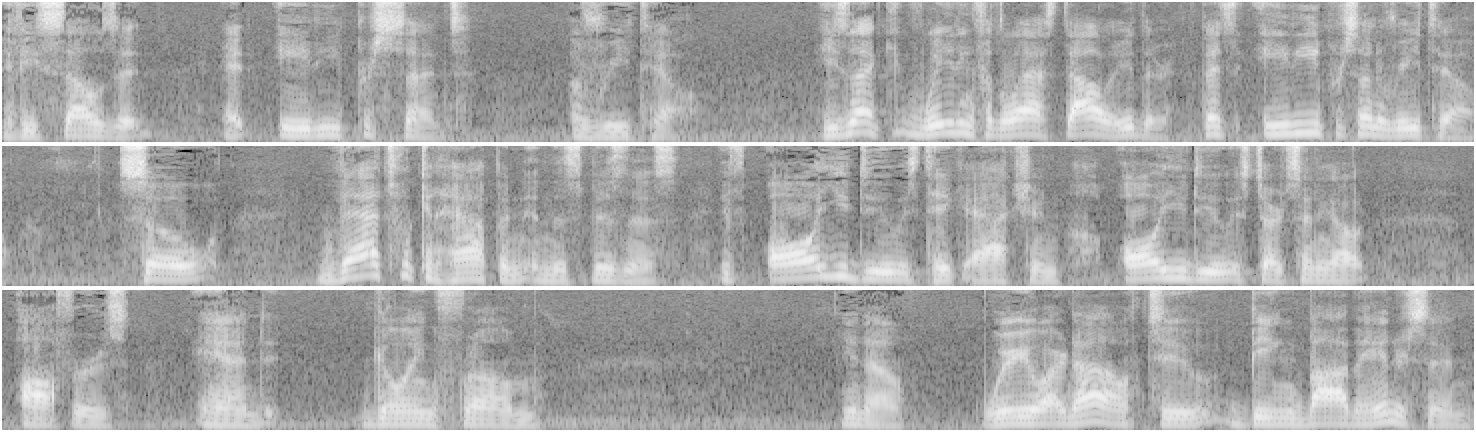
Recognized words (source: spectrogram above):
if he sells it at 80% of retail. He's not waiting for the last dollar either. That's 80% of retail. So that's what can happen in this business if all you do is take action, all you do is start sending out offers and going from, you know, where you are now to being Bob Anderson.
